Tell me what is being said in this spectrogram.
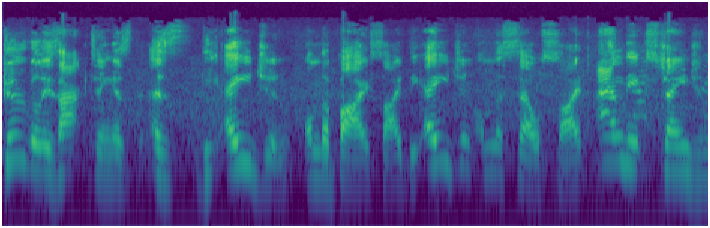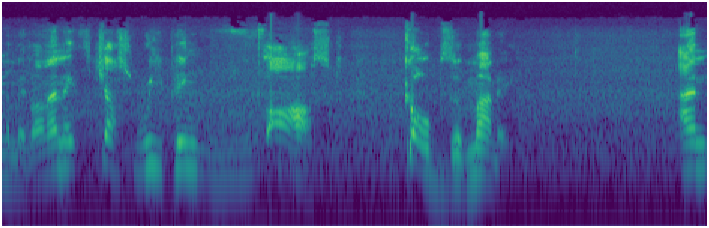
Google is acting as as the agent on the buy side, the agent on the sell side, and the exchange in the middle, and it's just reaping vast gobs of money. And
